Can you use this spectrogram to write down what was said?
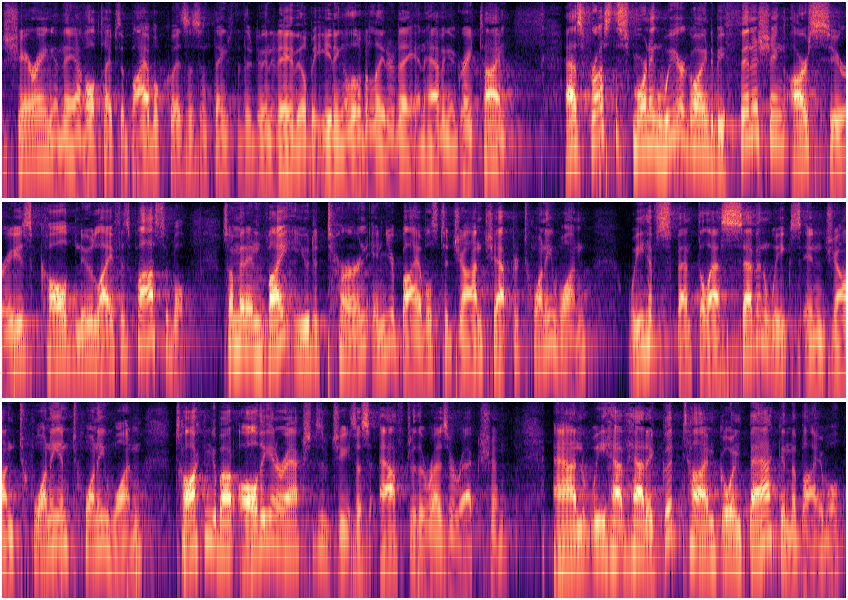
sharing, and they have all types of Bible quizzes and things that they're doing today. They'll be eating a little bit later today and having a great time. As for us this morning, we are going to be finishing our series called New Life is Possible. So I'm going to invite you to turn in your Bibles to John chapter 21. We have spent the last seven weeks in John 20 and 21 talking about all the interactions of Jesus after the resurrection. And we have had a good time going back in the Bible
